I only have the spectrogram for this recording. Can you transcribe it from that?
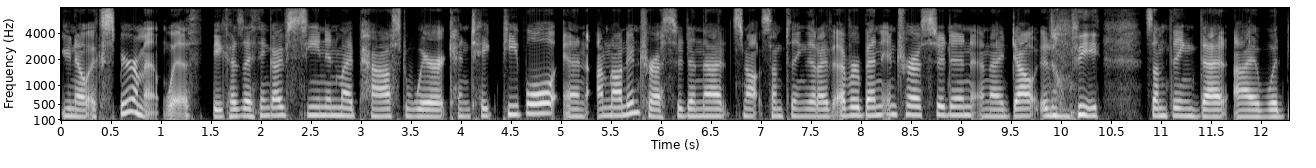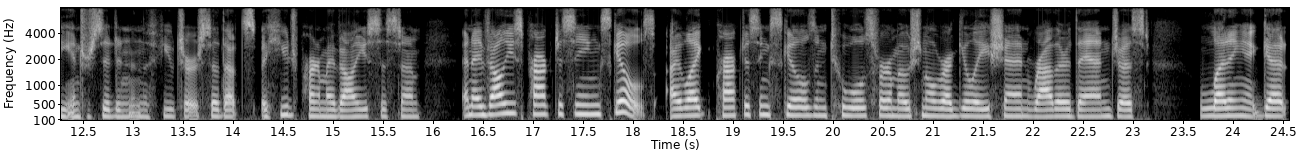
you know, experiment with because I think I've seen in my past where it can take people, and I'm not interested in that. It's not something that I've ever been interested in, and I doubt it'll be something that I would be interested in in the future. So that's a huge part of my value system. And I value practicing skills. I like practicing skills and tools for emotional regulation rather than just letting it get,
